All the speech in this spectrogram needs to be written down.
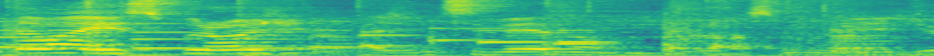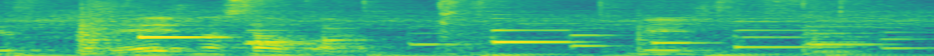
Então é isso por hoje. A gente se vê no próximo vídeo. Beijo na sua avó. Beijo.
